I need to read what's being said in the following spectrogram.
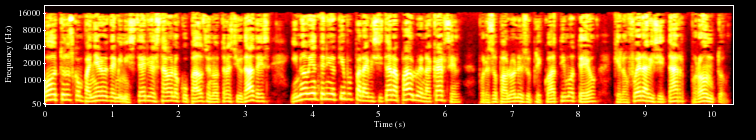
Otros compañeros de ministerio estaban ocupados en otras ciudades y no habían tenido tiempo para visitar a Pablo en la cárcel, por eso Pablo le suplicó a Timoteo que lo fuera a visitar pronto.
